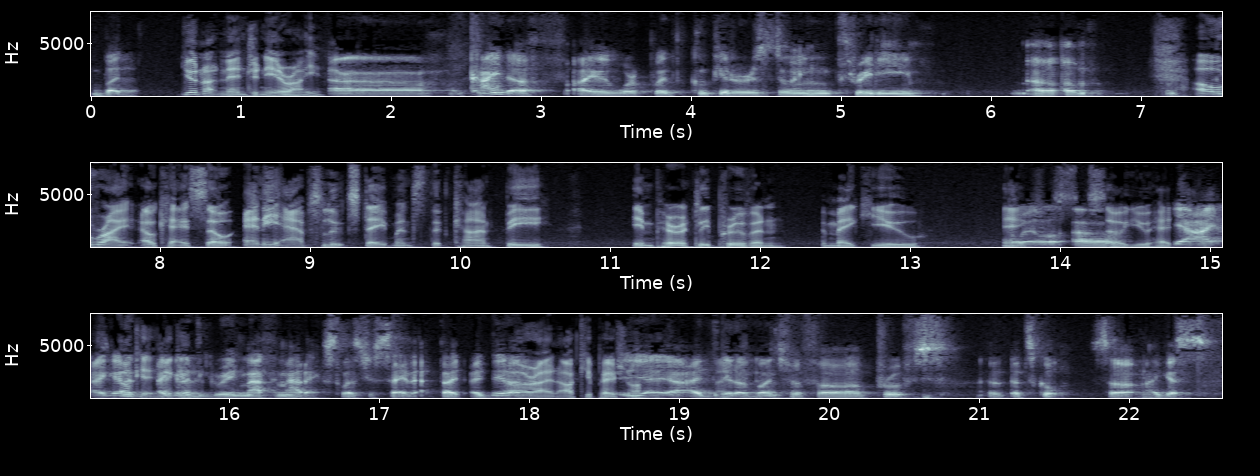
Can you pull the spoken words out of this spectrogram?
But you're not an engineer, are you? Uh, kind of. I work with computers doing 3D. Um, oh, right. Okay. So any absolute statements that can't be empirically proven make you well, uh, so you had yeah, I, I got okay, a, I, I got, got a degree in mathematics. Let's just say that I, I did. A, All right, occupational. Yeah, yeah, I did a bunch of uh, proofs at school, so I guess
